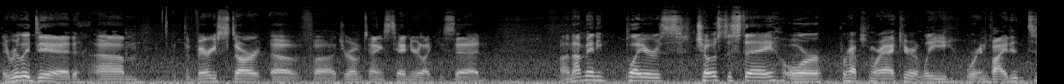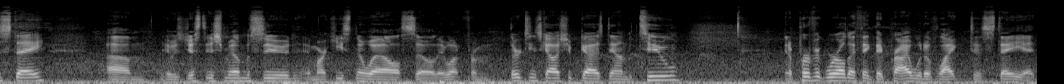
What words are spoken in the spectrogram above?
They really did. Um, at the very start of uh, Jerome Tang's tenure, like you said, uh, not many players chose to stay, or perhaps more accurately, were invited to stay. Um, it was just Ismael Massoud and Markquis Nowell, so they went from 13 scholarship guys down to two. In a perfect world, I think they probably would have liked to stay at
